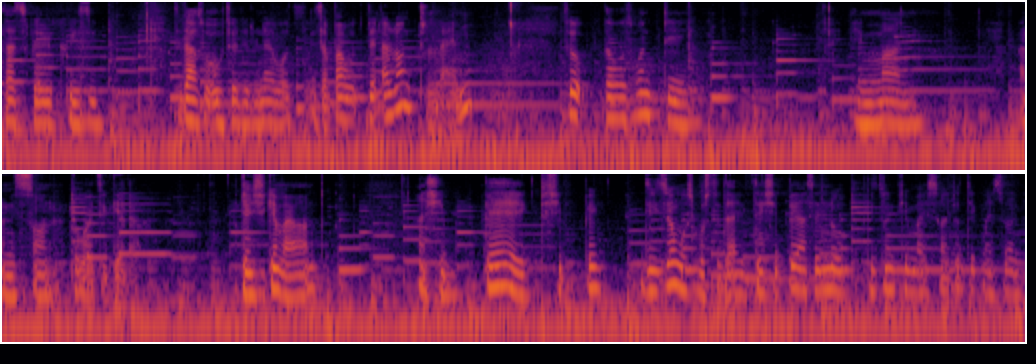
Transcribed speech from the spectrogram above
that's very crazy. So that's what Hotel de Luna was. It's about. Then along the line, so there was one day a man and his son they were together. Then she came around and she begged, she begged the son was supposed to die. Then she begged and said, No, please don't kill my son, don't take my son,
